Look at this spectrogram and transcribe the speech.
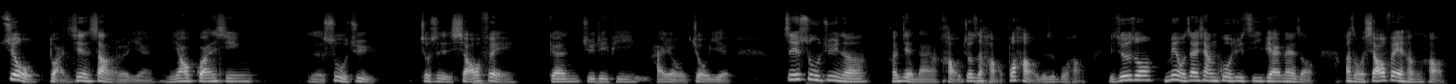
就短线上而言，你要关心的数据就是消费跟 GDP 还有就业这些数据呢，很简单，好就是好，不好就是不好。也就是说，没有再像过去 CPI 那种啊什么消费很好，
